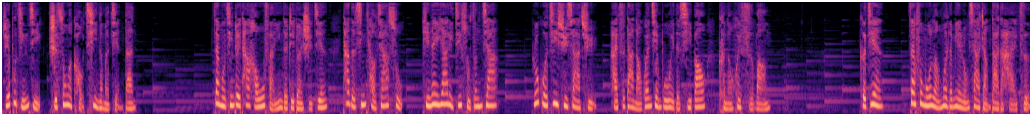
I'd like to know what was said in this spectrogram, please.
绝不仅仅是松了口气那么简单。在母亲对他毫无反应的这段时间，他的心跳加速，体内压力激素增加。如果继续下去，孩子大脑关键部位的细胞可能会死亡。可见。在父母冷漠的面容下长大的孩子，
